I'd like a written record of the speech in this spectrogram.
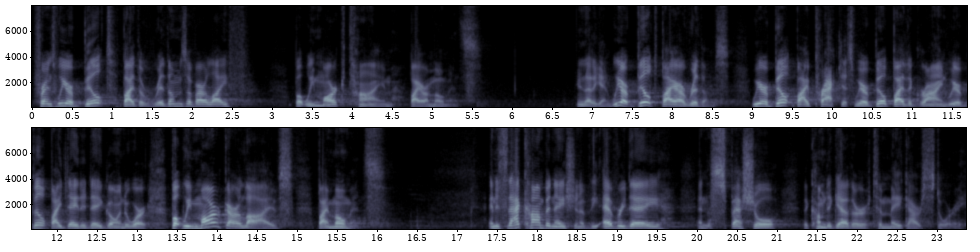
Friends, we are built by the rhythms of our life, but we mark time by our moments. Hear that again. We are built by our rhythms. We are built by practice. We are built by the grind. We are built by day to day going to work. But we mark our lives by moments. And it's that combination of the everyday and the special that come together to make our story.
